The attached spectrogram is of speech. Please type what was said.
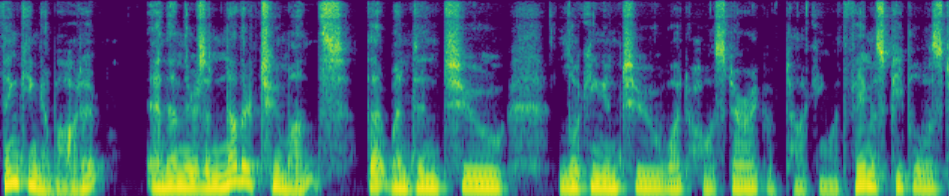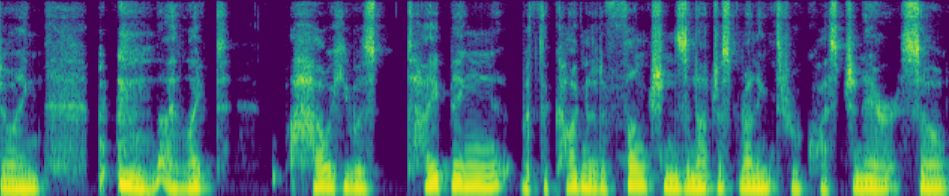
thinking about it. And then there's another two months that went into looking into what host Eric of Talking with Famous People was doing. I liked how he was typing with the cognitive functions and not just running through questionnaire. So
